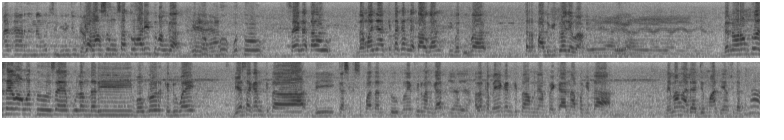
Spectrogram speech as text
arti nama itu sendiri juga. nggak langsung satu hari itu bang nggak Iya, itu ya. bu- butuh saya nggak tahu namanya kita kan nggak tahu kan tiba-tiba terpadu gitu aja bang Iya iya iya iya iya. iya. Dan orang tua saya Bang, waktu saya pulang dari Bogor ke Dumai, biasa kan kita dikasih kesempatan untuk mulai firman kan? Iya, iya. Alangkah baiknya kan kita menyampaikan apa kita. Memang ada jemaat yang sudah kenal.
